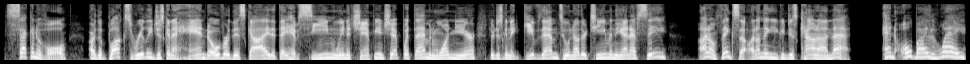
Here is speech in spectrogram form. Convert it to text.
Second of all, are the Bucs really just going to hand over this guy that they have seen win a championship with them in one year? They're just going to give them to another team in the NFC? I don't think so. I don't think you can just count on that. And oh, by the way,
